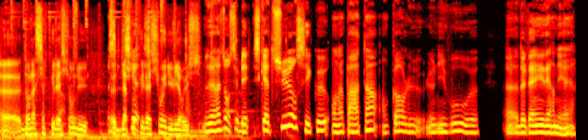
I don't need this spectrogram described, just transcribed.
dans la circulation du, de la population et du virus. Vous avez raison. Mais ce qu'il y a de sûr, c'est qu'on n'a pas atteint encore le, le niveau euh, euh, de l'année dernière.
